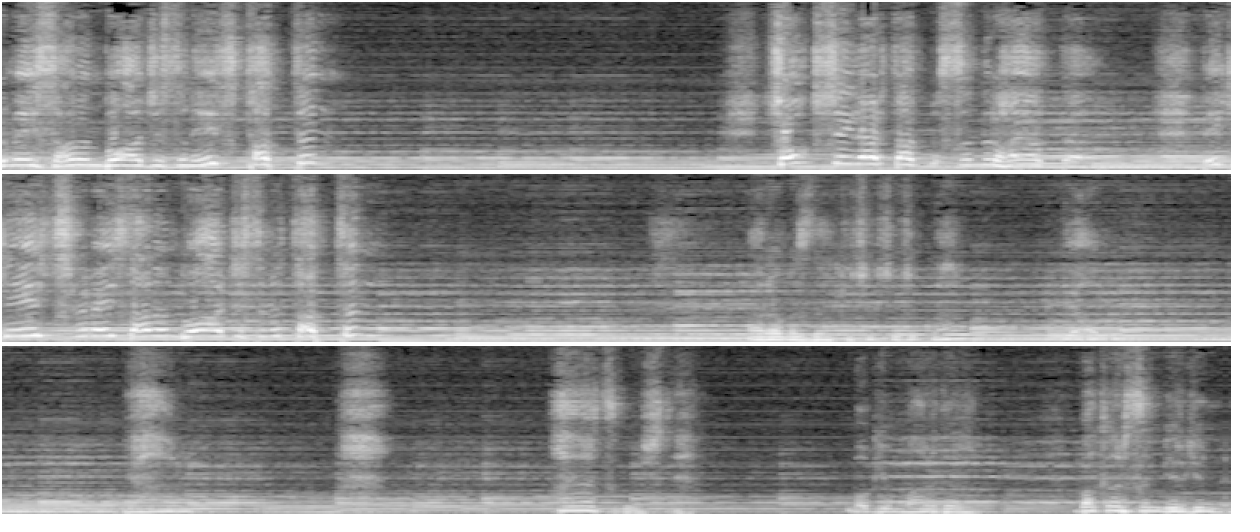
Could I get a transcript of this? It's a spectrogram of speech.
Rümeysa'nın bu acısını hiç tattın. Çok şeyler tatmışsındır hayatta. Peki hiç Rümeysa'nın bu acısını tattın? Aramızda küçük çocuk var mı? Yavrum. Hayat bu işte. Bugün vardır. Bakarsın bir gün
